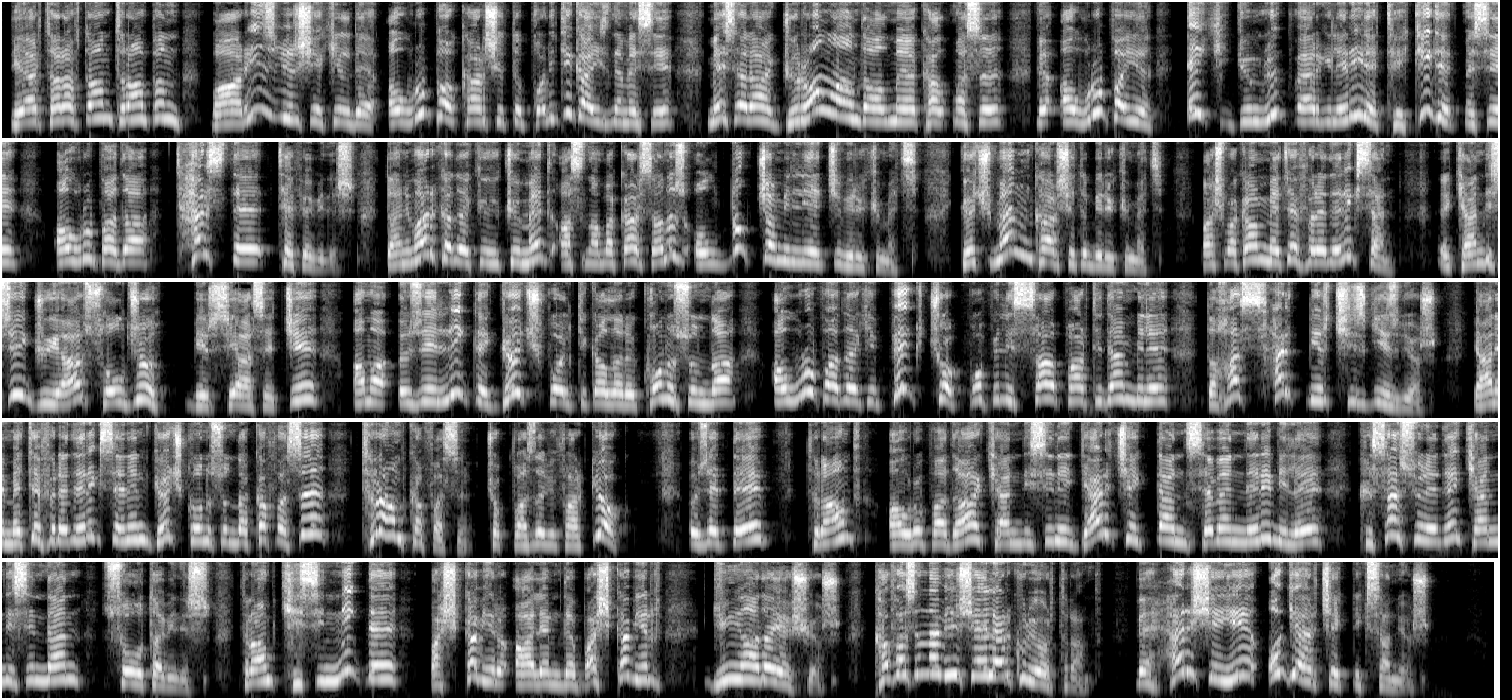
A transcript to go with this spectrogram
Diğer taraftan Trump'ın bariz bir şekilde Avrupa karşıtı politika izlemesi, mesela Grönland'ı almaya kalkması ve Avrupa'yı ek gümrük vergileriyle tehdit etmesi Avrupa'da ters de tepebilir. Danimarka'daki hükümet aslına bakarsanız oldukça milliyetçi bir hükümet. Göçmen karşıtı bir hükümet. Başbakan Mette Frederiksen e, kendisi güya solcu bir siyasetçi ama özellikle göç politikaları konusunda Avrupa'daki pek çok popülist sağ partiden bile daha sert bir çizgi izliyor. Yani Mette Frederiksen'in göç konusunda kafası Trump kafası. Çok fazla bir fark yok. Özetle Trump Avrupa'da kendisini gerçekten sevenleri bile kısa sürede kendisinden soğutabilir. Trump kesinlikle başka bir alemde, başka bir dünyada yaşıyor. Kafasında bir şeyler kuruyor Trump ve her şeyi o gerçeklik sanıyor.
